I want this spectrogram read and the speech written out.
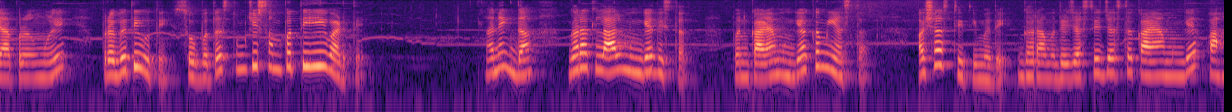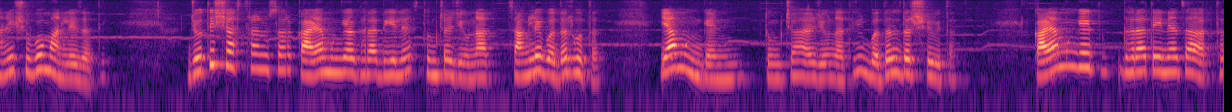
त्यामुळे प्रगती होते. सोबतच तुमची संपत्तीही वाढते. अनेकदा घरात लाल मुंग्या दिसतात पण काळ्या मुंग्या कमी असतात. अशा स्थितीमध्ये घरामध्ये जास्तीत जास्त काळ्या मुंग्या पाहणे शुभ मानले जाते. ज्योतिषशास्त्रानुसार काळ्या मुंग्या घरात गेल्यास तुमच्या जीवनात चांगले बदल होतात. या मुंग्यां तुमच्या जीवनातील बदल दर्शवितात. काळ्या मुंग्या घरात येण्याचा अर्थ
